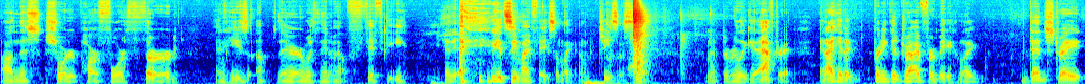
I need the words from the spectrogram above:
on this shorter par four third, and he's up there within about 50. And yeah, you can see my face. I'm like, oh, Jesus. I'm going to have to really get after it. And I hit a pretty good drive for me. Like, dead straight,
